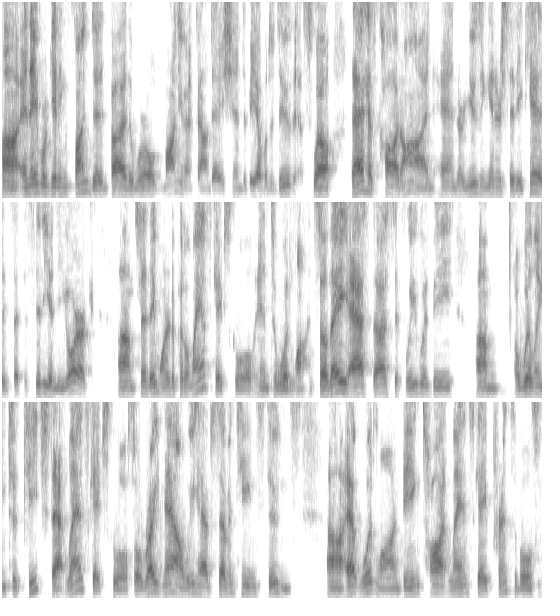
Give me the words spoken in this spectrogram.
uh, and they were getting funded by the World Monument Foundation to be able to do this. Well, that has caught on, and they're using inner city kids. That the city of New York um, said they wanted to put a landscape school into Woodlawn, so they asked us if we would be um, willing to teach that landscape school. So right now we have 17 students uh, at Woodlawn being taught landscape principles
